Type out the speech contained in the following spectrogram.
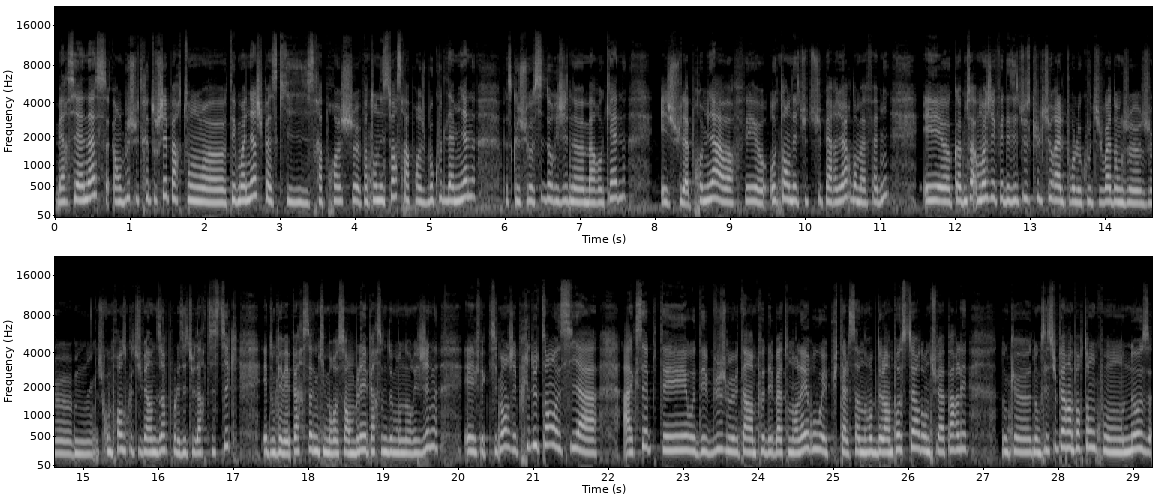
Merci Anas. En plus je suis très touchée par ton témoignage parce qu'il se rapproche enfin ton histoire se rapproche beaucoup de la mienne parce que je suis aussi d'origine marocaine et je suis la première à avoir fait autant d'études supérieures dans ma famille. Et comme ça moi j'ai fait des études culturelles pour le coup tu vois donc je, je, je comprends ce que tu viens de dire pour les études artistiques. Et donc il y avait personne qui me ressemblait personne de mon origine. Et effectivement j'ai pris du temps aussi à accepter. Au début, je me mettais un peu des bâtons dans les roues, et puis tu as le syndrome de l'imposteur dont tu as parlé. Donc, euh, donc c'est super important qu'on ose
